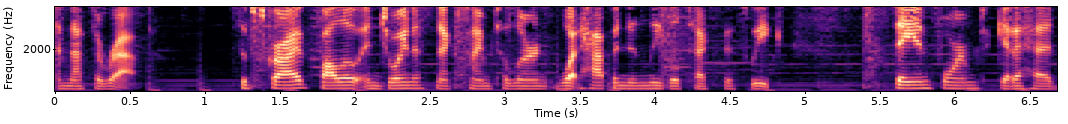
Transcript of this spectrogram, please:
And that's a wrap. Subscribe, follow, and join us next time to learn what happened in legal tech this week. Stay informed, get ahead.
